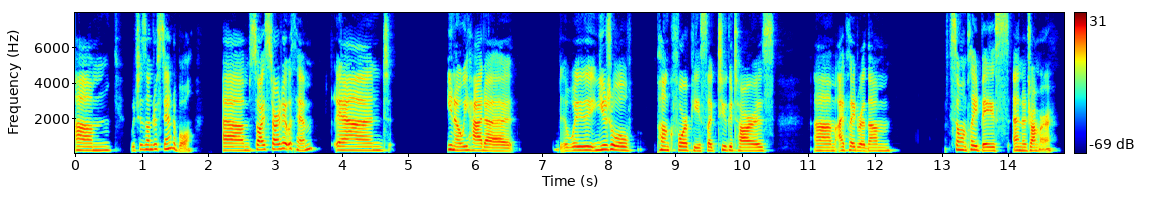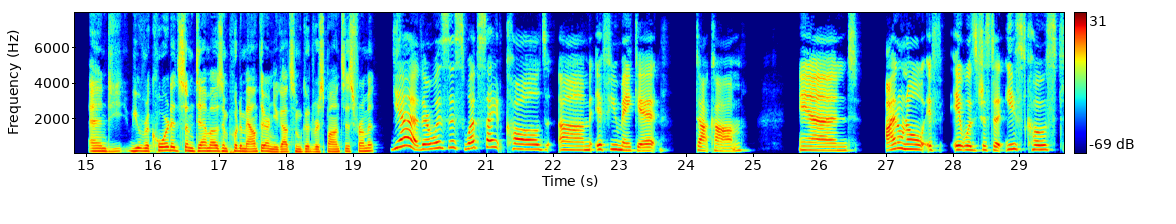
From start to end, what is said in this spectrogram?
um, which is understandable. Um, so I started with him and you know we had a, a usual punk four piece like two guitars um, i played rhythm someone played bass and a drummer and you recorded some demos and put them out there and you got some good responses from it yeah there was this website called um, it.com and i don't know if it was just a east coast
